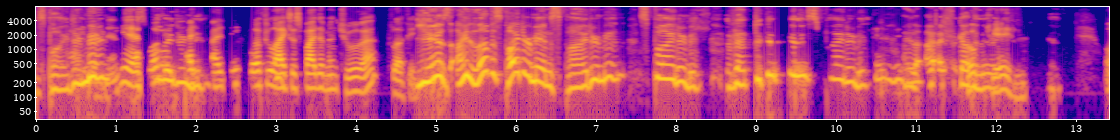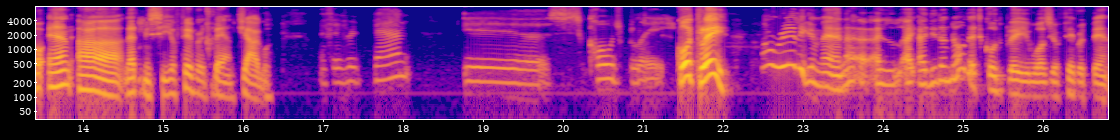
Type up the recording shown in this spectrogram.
Spider-Man, Spider-Man. Yes, Fluffy. I, Spider-Man. I think Fluffy likes Spider Man too, huh? Fluffy. Yes, I love Spider-Man. Spider-Man, Spider-Man, Spider-Man. I, I, I forgot the lyric. Okay. Oh, and uh, let me see your favorite band, Thiago. My favorite band is Coldplay. Coldplay. Oh, really, man? I, I, I, didn't know that Coldplay was your favorite band.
